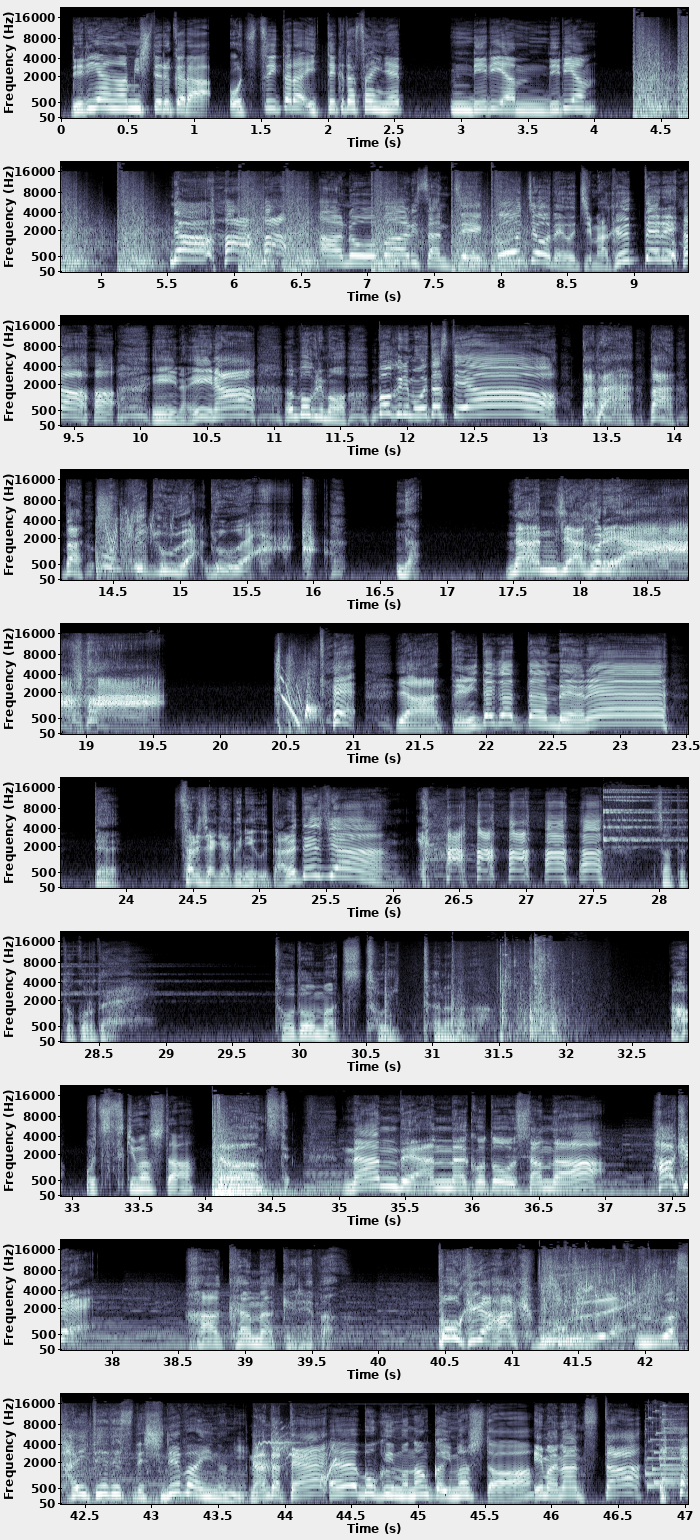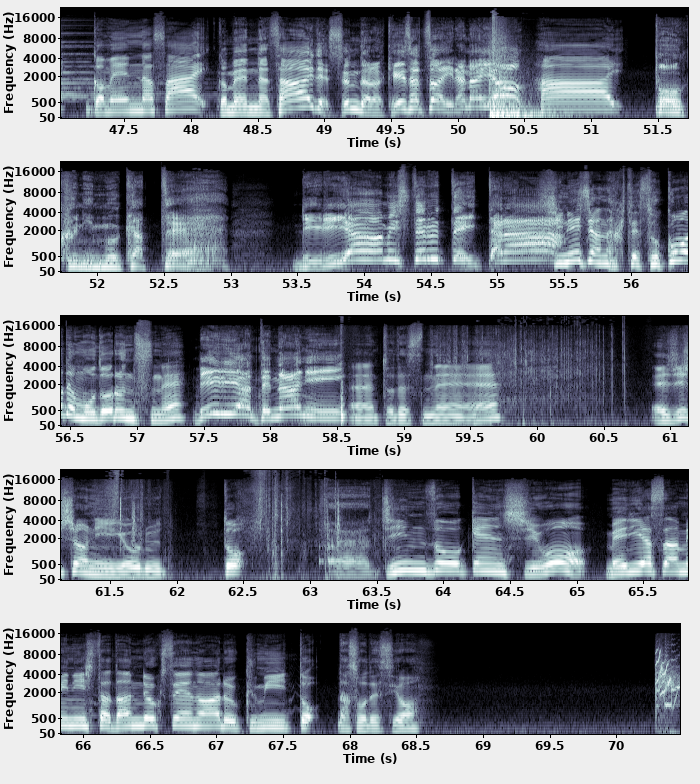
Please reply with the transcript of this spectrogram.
リリアン編みしてるから落ち着いたら言ってくださいね。リリアンリリアン。ああのおまわりさん絶好調で打ちまくってるよ。いいないいな。僕にも僕にも打たせてよ。ババンバンバン。うわうわ。ななんじゃこりゃ。ってやってみたかったんだよね。って。それじゃ逆に打たれてるじゃん。さてところでトドマツと言ったな。あ落ち着きました？ドーンっつってなんであんなことをしたんだ？吐け！吐かなければ僕が吐く！うわ最低ですね。死ねばいいのに。なんだって？えー、僕今何か言いました？今なんつった？ごめんなさい。ごめんなさいで済んだら警察はいらないよ！はーい。僕に向かってリリアン編みしてるって言ったな。死ねじゃなくてそこまで戻るんですね。リリアンって何？えー、っとですね。え辞書によると、えー腎臓検視をメディアス編みにした弾力性のある組糸だそうですよっ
